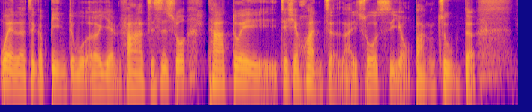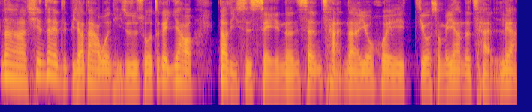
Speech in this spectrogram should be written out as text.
为了这个病毒而研发，只是说它对这些患者来说是有帮助的。那现在比较大的问题就是说，这个药到底是谁能生产？那又会有什么样的产量？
